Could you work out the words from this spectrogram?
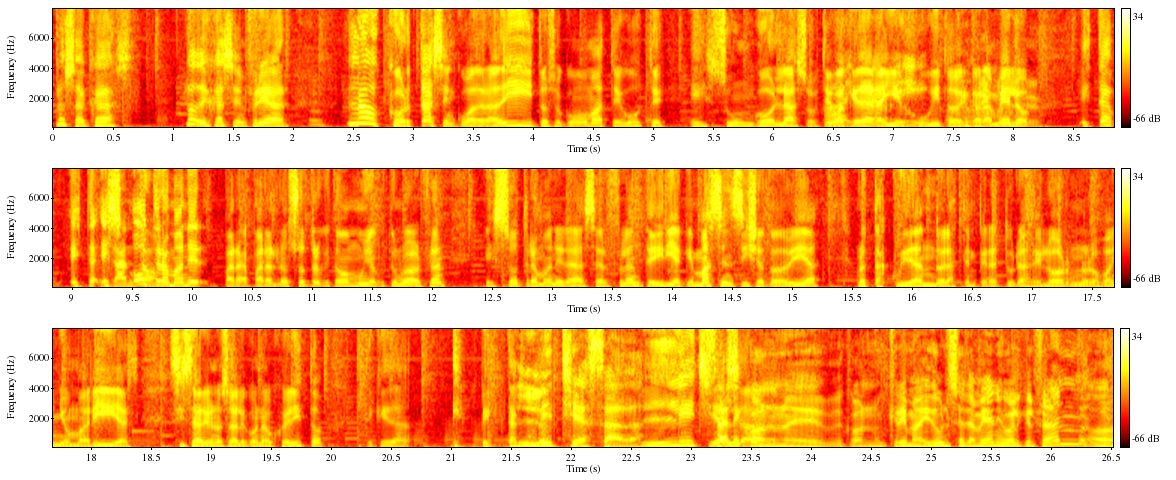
Lo sacás, lo dejás enfriar, lo cortás en cuadraditos o como más te guste. Es un golazo. Te va a Ay, quedar qué ahí el rico. juguito del caramelo. Esta, esta es encantó. otra manera, para, para nosotros que estamos muy acostumbrados al flan, es otra manera de hacer flan, te diría que más sencilla todavía. No estás cuidando las temperaturas del horno, los baños marías, si sale o no sale con agujerito. Te queda espectacular. Leche asada. Leche ¿Sale asada. con, eh, con crema y dulce también, igual que el o-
